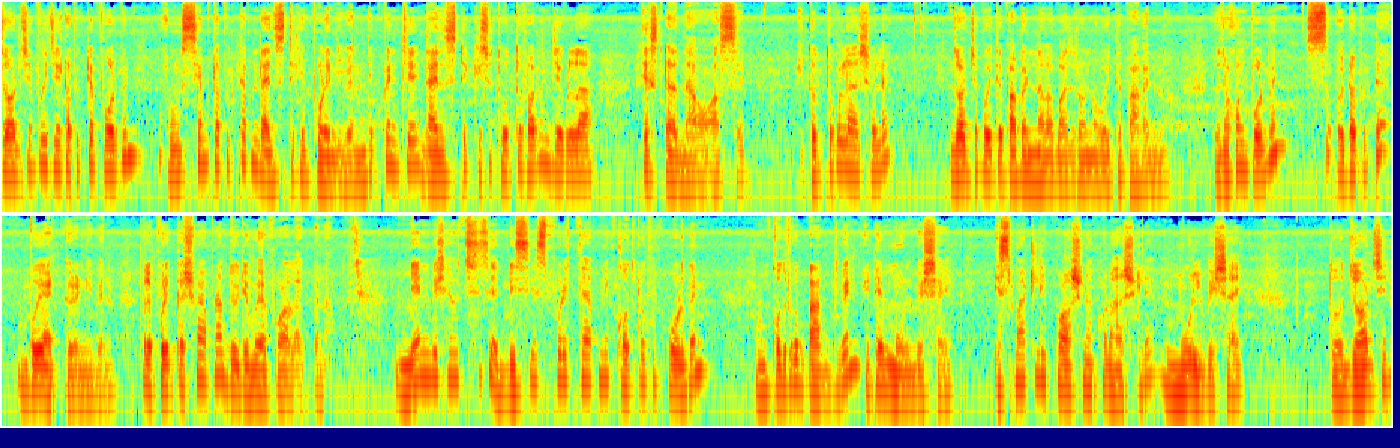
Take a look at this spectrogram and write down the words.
জর্জের বই যে টপিকটা পড়বেন এবং সেম টপিকটা আপনি ডাইজেস্ট থেকে পড়ে নেবেন, দেখবেন যে ডাইজেস্টে কিছু তথ্য পাবেন যেগুলো এক্সট্রা দেওয়া আছে। এই তথ্যগুলো আসলে জর্জে বইতে পাবেন না বা বাজার অন্য বইতে পাবেন না। তো যখন পড়বেন ওই টপিকটা বই অ্যাড করে নেবেন। তাহলে পরীক্ষার সময় আপনার দুইটি বই আর পড়া লাগবে না। মেন বিষয় হচ্ছে যে বিসিএস পরীক্ষায় আপনি কতটুকু পড়বেন এবং কতটুকু বাদ দেবেন, এটাই মূল বিষয়। স্মার্টলি পড়াশোনা করা আসলে মূল বিষয়। তো জর্জের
